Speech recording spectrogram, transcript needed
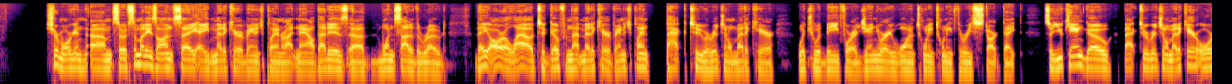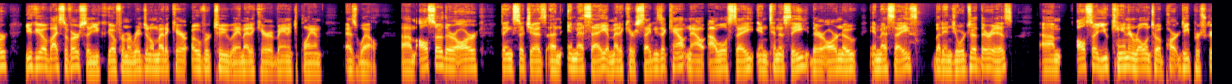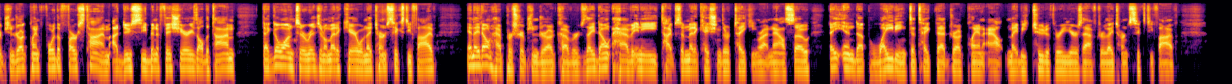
Sure, Morgan. Um, so if somebody's on, say, a Medicare Advantage plan right now, that is uh, one side of the road. They are allowed to go from that Medicare Advantage plan back to original Medicare, which would be for a January 1, 2023 start date. So you can go back to original Medicare, or you could go vice versa. You could go from original Medicare over to a Medicare Advantage plan as well. Um, also, there are things such as an MSA, a Medicare savings account. Now, I will say in Tennessee, there are no MSAs, but in Georgia, there is. Um, also, you can enroll into a Part D prescription drug plan for the first time. I do see beneficiaries all the time that go on to original Medicare when they turn 65 and they don't have prescription drug coverage. They don't have any types of medication they're taking right now. So they end up waiting to take that drug plan out maybe two to three years after they turn 65.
